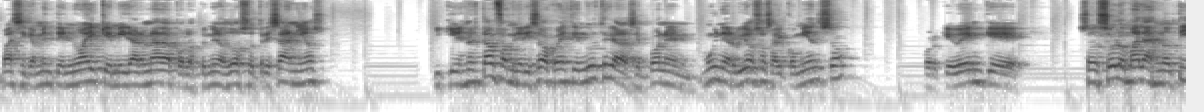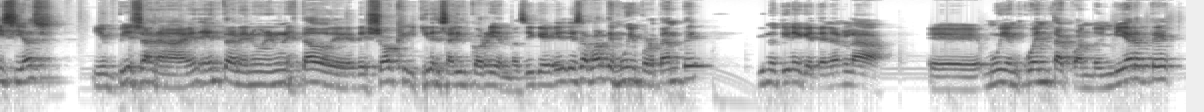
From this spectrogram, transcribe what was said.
básicamente no hay que mirar nada por los primeros dos o tres años. Y quienes no están familiarizados con esta industria se ponen muy nerviosos al comienzo porque ven que son solo malas noticias y empiezan a, entran en un, estado de, shock y quieren salir corriendo. Así que e, esa parte es muy importante y uno tiene que tenerla eh, muy en cuenta cuando invierte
